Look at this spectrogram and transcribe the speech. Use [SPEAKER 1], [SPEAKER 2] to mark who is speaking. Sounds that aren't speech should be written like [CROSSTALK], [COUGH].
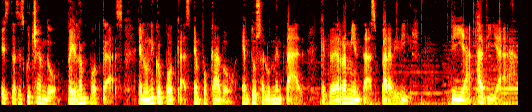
[SPEAKER 1] Estás escuchando Phelan Podcast, el único podcast enfocado en tu salud mental que te da herramientas para vivir día a día.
